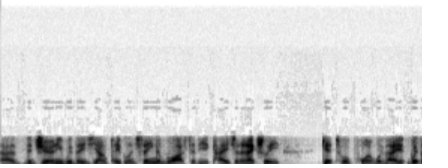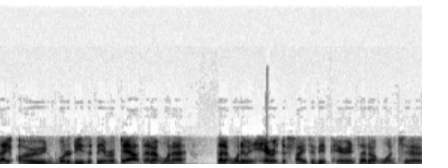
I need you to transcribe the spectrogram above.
uh, the journey with these young people and seeing them rise to the occasion and actually get to a point where they where they own what it is that they're about. They don't want to they don't want to inherit the faith of their parents. They don't want to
